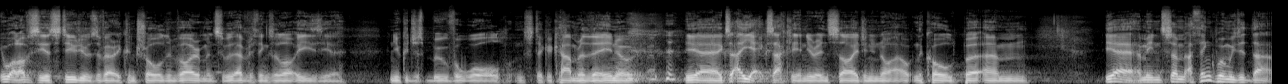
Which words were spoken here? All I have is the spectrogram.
well, obviously a studio is a very controlled environment, so everything's a lot easier, and you could just move a wall and stick a camera there, you know. yeah, exa- yeah, exactly, and you're inside and you're not out in the cold. But um, yeah, I mean, some I think when we did that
